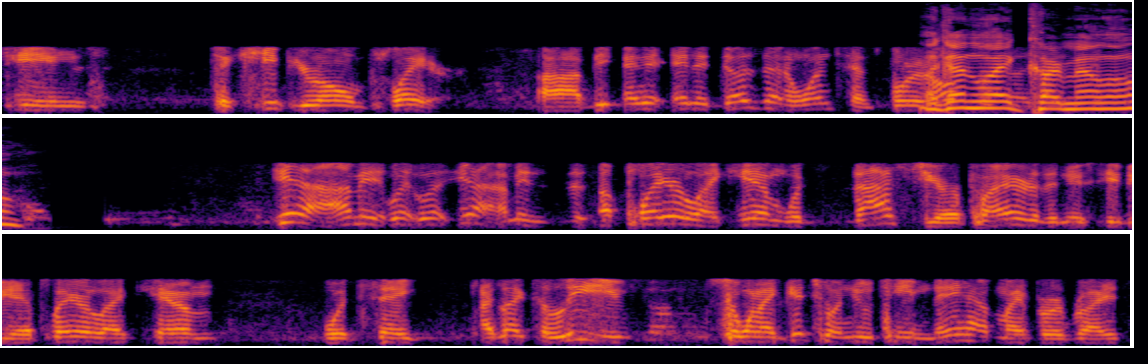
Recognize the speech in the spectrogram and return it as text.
teams to keep your own player, uh, and, it, and it does that in one sense. But Like unlike does- Carmelo. yeah, I mean, yeah, I mean, a player like him would last year, prior to the new CBA, a player like him would say, "I'd like to leave, so when I get to a new team, they have my bird rights,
